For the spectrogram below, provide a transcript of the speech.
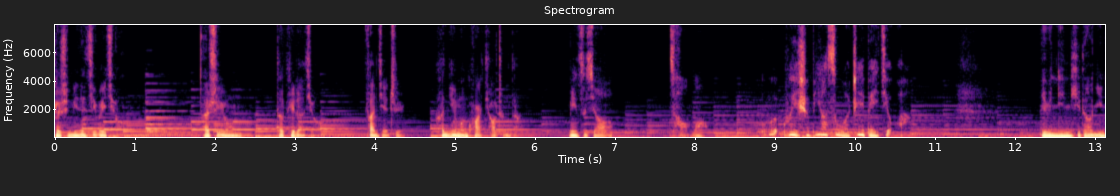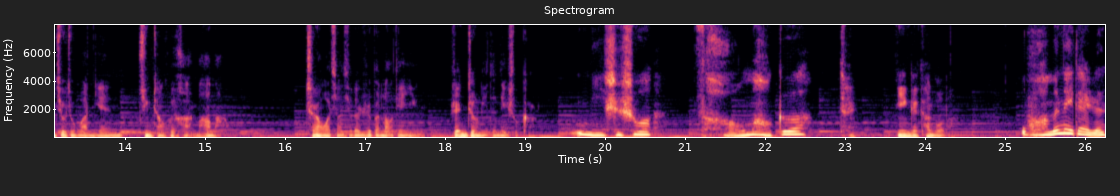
这是您的鸡尾酒，它是用德 q 拉酒、番茄汁和柠檬块调成的，名字叫草帽。为为什么要送我这杯酒啊？因为您提到您舅舅晚年经常会喊妈妈，这让我想起了日本老电影《人证》里的那首歌。你是说《草帽歌》？对，你应该看过吧？我们那代人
